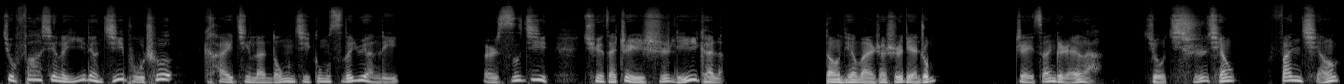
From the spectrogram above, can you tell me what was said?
就发现了一辆吉普车开进了农机公司的院里，而司机却在这时离开了。当天晚上十点钟，这三个人啊就持枪翻墙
